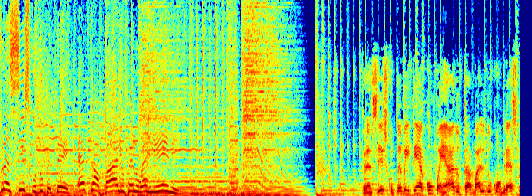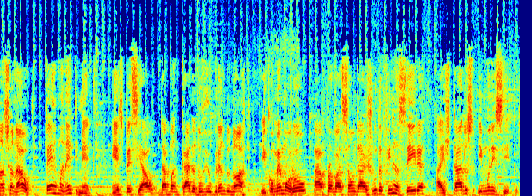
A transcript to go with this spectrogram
Francisco do PT é trabalho pelo RN. Francisco também tem acompanhado o trabalho do Congresso Nacional permanentemente, em especial da bancada do Rio Grande do Norte, e comemorou a aprovação da ajuda financeira a estados e municípios.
